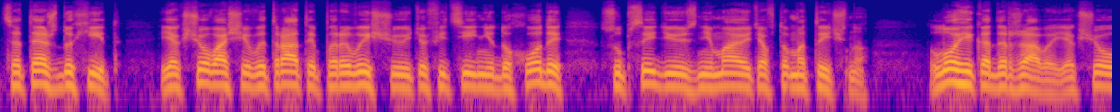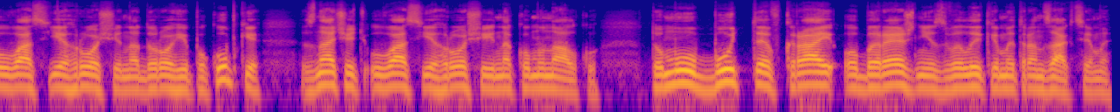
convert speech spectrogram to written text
це теж дохід. Якщо ваші витрати перевищують офіційні доходи, субсидію знімають автоматично. Логіка держави: якщо у вас є гроші на дорогі покупки, значить у вас є гроші і на комуналку. Тому будьте вкрай обережні з великими транзакціями.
